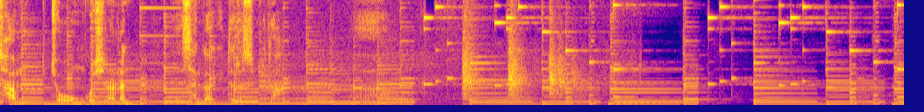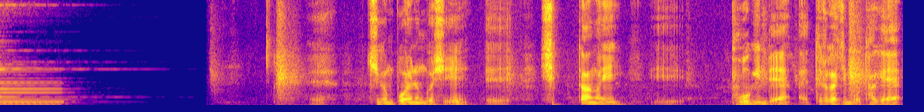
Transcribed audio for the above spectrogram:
참 좋은 곳이라는 생각이 들었습니다. 지금 보이는 것이 에, 식당의 이, 부엌인데 에, 들어가지 못하게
